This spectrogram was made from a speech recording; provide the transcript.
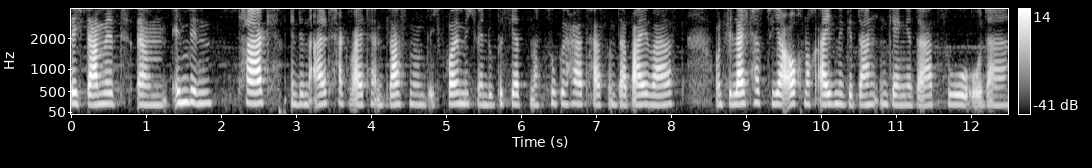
dich damit ähm, in den Tag, in den Alltag weiter entlassen. Und ich freue mich, wenn du bis jetzt noch zugehört hast und dabei warst. Und vielleicht hast du ja auch noch eigene Gedankengänge dazu oder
